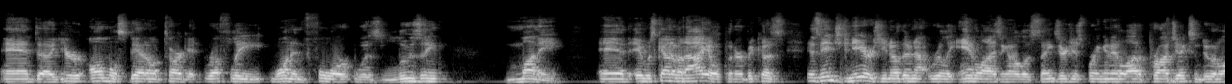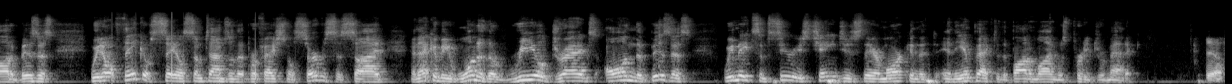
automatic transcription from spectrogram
and uh, you're almost dead on target. Roughly one in four was losing money and it was kind of an eye opener because as engineers, you know, they're not really analyzing all those things. They're just bringing in a lot of projects and doing a lot of business. We don't think of sales sometimes on the professional services side, and that can be one of the real drags on the business. We made some serious changes there, Mark, and the, and the impact of the bottom line was pretty dramatic. Yes,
